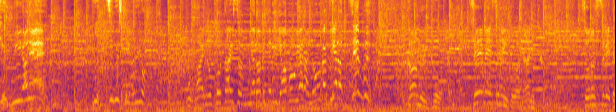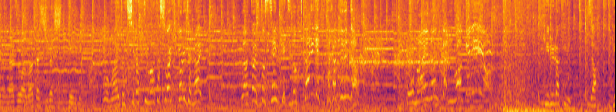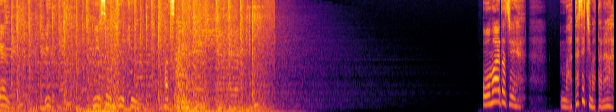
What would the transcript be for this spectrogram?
君いらねえ。ぶっ潰してやるよ。お前の五体操に並べてる野望やら能書きやら全部。カムイとは生命繊維とは何か。その全ての謎は私が知っている。お前と違って私は一人じゃない。私と鮮血の二人で戦ってるんだ。お前なんかに負けねえよキルラキルザ・ゲームイフ2019年発売お前たち待たせちまったな。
